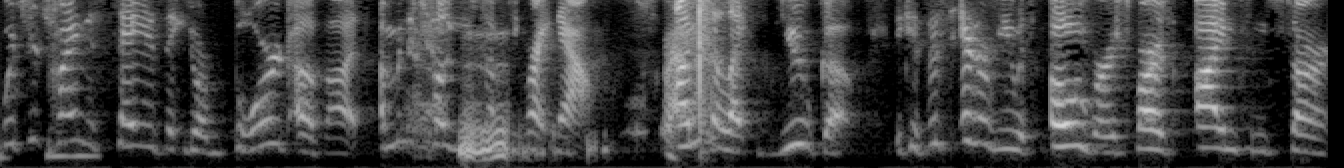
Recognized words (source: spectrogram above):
What you're trying to say is that you're bored of us. I'm going to tell you something right now. I'm going to let you go because this interview is over as far as I'm concerned.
